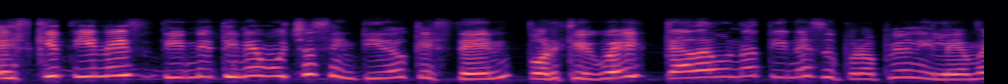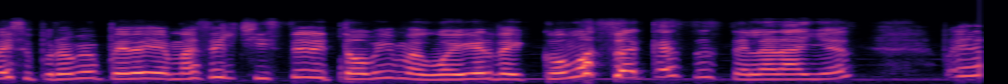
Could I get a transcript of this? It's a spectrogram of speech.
es que tienes, tiene, tiene mucho sentido que estén, porque, güey, cada uno tiene su propio dilema y su propio pedo, y además el chiste de Toby Maguire de cómo sacas tus telarañas, era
